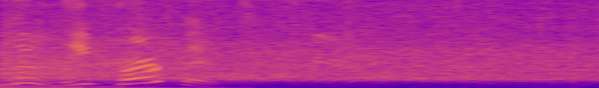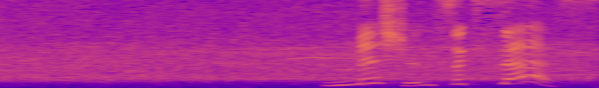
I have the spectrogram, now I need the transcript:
Absolutely perfect! Mission success!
